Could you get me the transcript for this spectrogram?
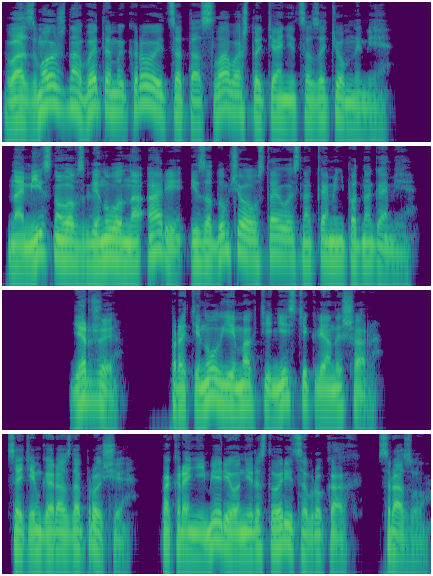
Возможно, в этом и кроется та слава, что тянется за темными. Нами снова взглянула на Ари и задумчиво уставилась на камень под ногами. «Держи», — протянул ей маг теней стеклянный шар. «С этим гораздо проще. По крайней мере, он не растворится в руках. Сразу».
